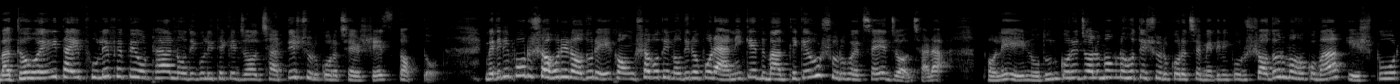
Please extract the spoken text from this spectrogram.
বাধ্য হয়েই তাই ফুলে ফেপে ওঠা নদীগুলি থেকে জল ছাড়তে শুরু করেছে সেচ দপ্তর। মেদিনীপুর শহরের অদূরে কংসাবতী নদীর ওপর অ্যানিকেত বাঁধ থেকেও শুরু হয়েছে জল ছাড়া। ফলে নতুন করে জলমগ্ন হতে শুরু করেছে মেদিনীপুর সদর মহকুমা, কেশপুর,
